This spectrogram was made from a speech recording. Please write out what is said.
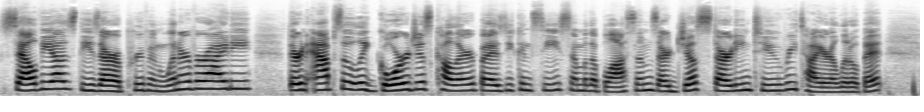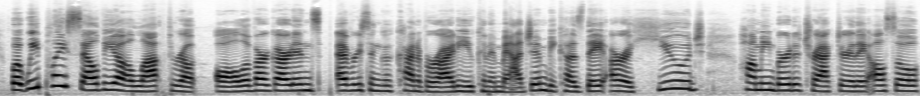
salvias. These are a Proven Winners variety. They're an absolutely gorgeous color, but as you can see, some of the blossoms are just starting to retire a little bit. But we place salvia a lot throughout all of our gardens, every single kind of variety you can imagine, because they are a huge hummingbird attractor. They also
